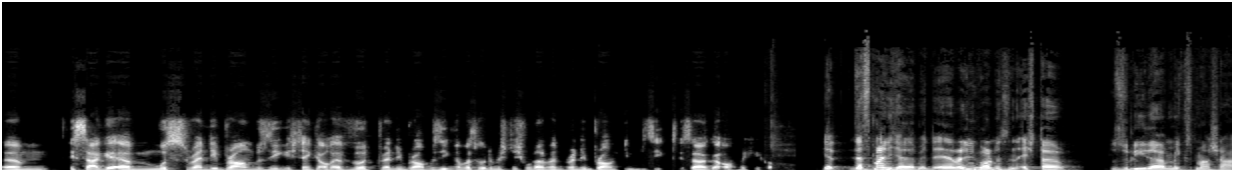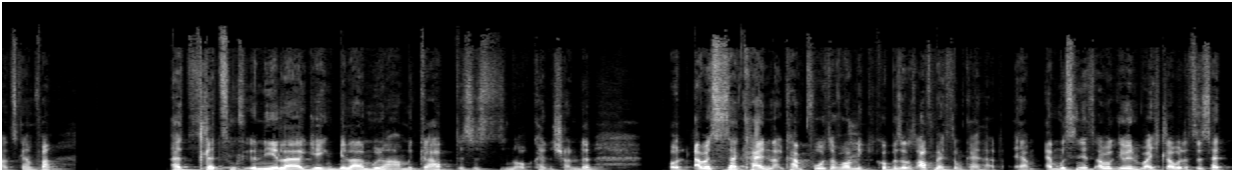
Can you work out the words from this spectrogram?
Ähm, ich sage, er muss Randy Brown besiegen. Ich denke auch, er wird Randy Brown besiegen, aber es würde mich nicht wundern, wenn Randy Brown ihn besiegt. Ich sage auch Mickey Gott. Ja, das meine ich ja damit. Äh, Randy Brown ist ein echter, solider Mixed Martial Arts Kämpfer. Hat letzten Niederlage gegen Bilal Muhammad gehabt. Das ist nur auch keine Schande. Und, aber es ist halt kein Kampf, wo davor Mikiko besonders Aufmerksamkeit hat. Er, er muss ihn jetzt aber gewinnen, weil ich glaube, das ist halt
